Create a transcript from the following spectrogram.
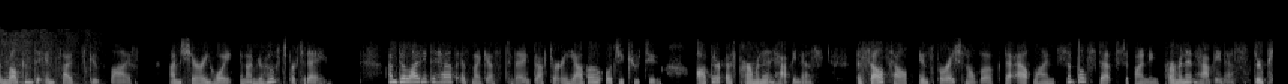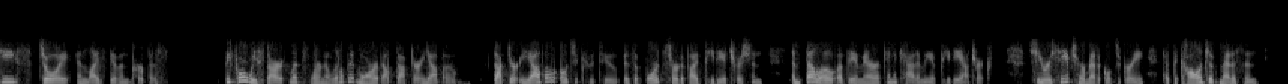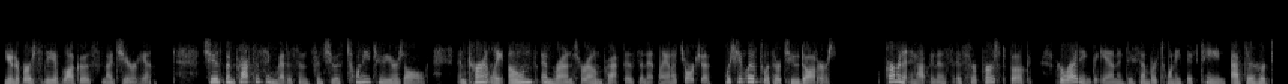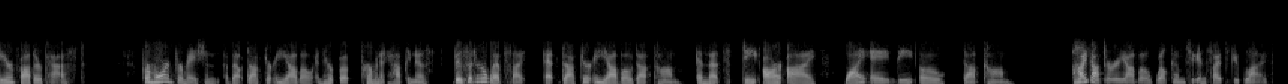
And welcome to Inside Scoop Live. I'm Sherry Hoyt, and I'm your host for today. I'm delighted to have as my guest today Dr. Iyabo Ojikutu, author of Permanent Happiness, a self help inspirational book that outlines simple steps to finding permanent happiness through peace, joy, and life given purpose. Before we start, let's learn a little bit more about Dr. Iyabo. Dr. Iyabo Ojikutu is a board certified pediatrician and fellow of the American Academy of Pediatrics. She received her medical degree at the College of Medicine, University of Lagos, Nigeria. She has been practicing medicine since she was 22 years old and currently owns and runs her own practice in Atlanta, Georgia, where she lives with her two daughters. Permanent Happiness is her first book her writing began in December 2015 after her dear father passed. For more information about Dr. Iyabo and her book Permanent Happiness, visit her website at driyabo.com, and that's D R I Y A B O.com. Hi, Dr. Iyabo. Welcome to Inside Scoop Live.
